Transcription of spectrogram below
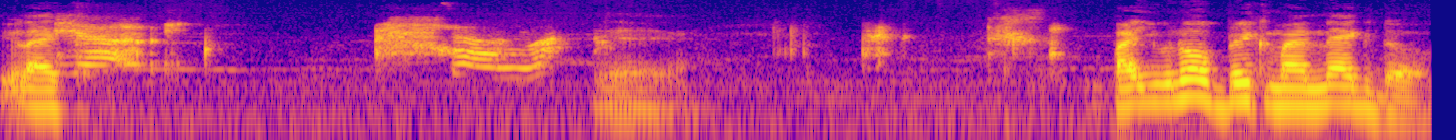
You like, yeah. So. yeah. But you not break my neck though.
